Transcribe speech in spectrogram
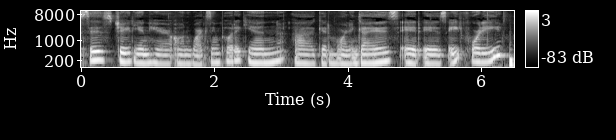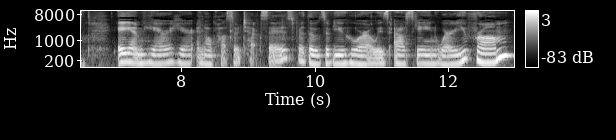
This is Jadian here on Waxing Poetic Yin. Uh, good morning, guys. It is 8:40 a.m. here here in El Paso, Texas. For those of you who are always asking, where are you from?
